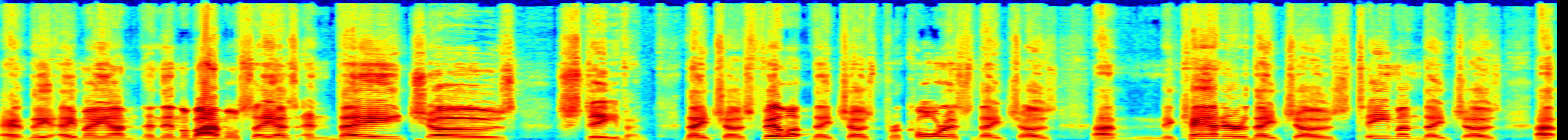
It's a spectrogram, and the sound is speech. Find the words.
And the, amen. And then the Bible says, and they chose Stephen. They chose Philip. They chose Prochorus. They chose uh, Nicanor. They chose Timon. They chose uh,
